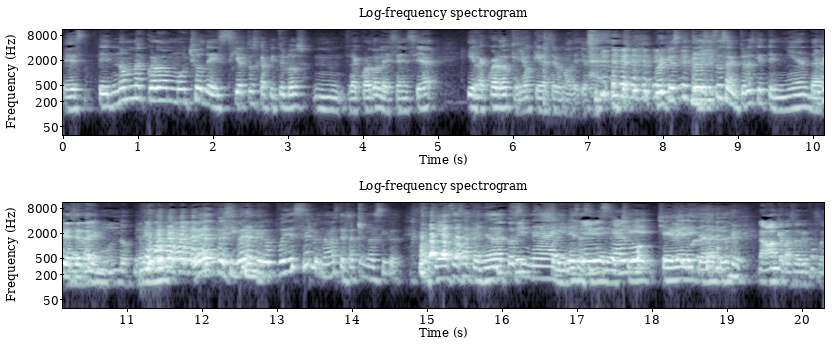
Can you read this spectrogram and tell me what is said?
Este, no me acuerdo mucho de ciertos capítulos, mm, recuerdo la esencia y recuerdo que yo quería ser uno de ellos. Porque es que todas estas aventuras que tenían... yo quería ser Raimundo. Pues igual, amigo, puedes serlo, nada más te faltan los hijos. Porque ya estás aprendiendo a cocinar y eres así medio chévere y todo. No, ¿qué pasó? ¿Qué pasó?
